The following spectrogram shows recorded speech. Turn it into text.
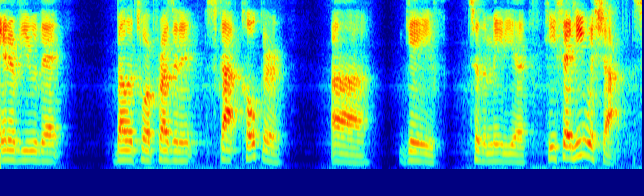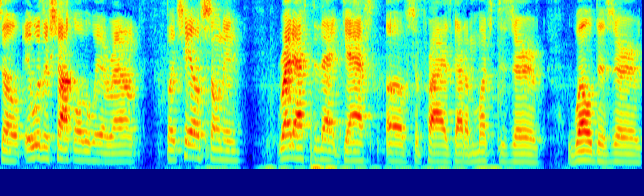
interview that Bellator president Scott Coker uh, gave to the media, he said he was shocked. So it was a shock all the way around. But Chael Sonnen right after that gasp of surprise, got a much deserved, well deserved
